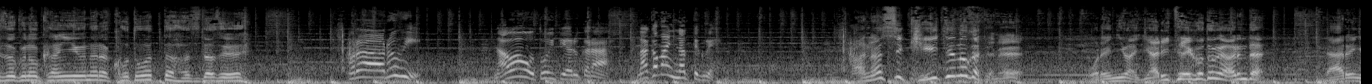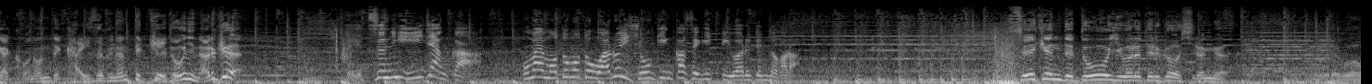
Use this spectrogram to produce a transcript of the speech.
賊の勧誘なら断ったはずだぜ。これはルフィ。縄を解いてやるから仲間になってくれ。話聞いてんのかてめえ。俺にはやりてえことがあるんだ。誰が好んで海賊なんて下道になるか。別にいいじゃんか。お前もともと悪い賞金稼ぎって言われてんだから。世間でどう言われてるかは知らんが俺は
